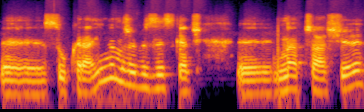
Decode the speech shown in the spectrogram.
e, z Ukrainą, żeby zyskać na czasie,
